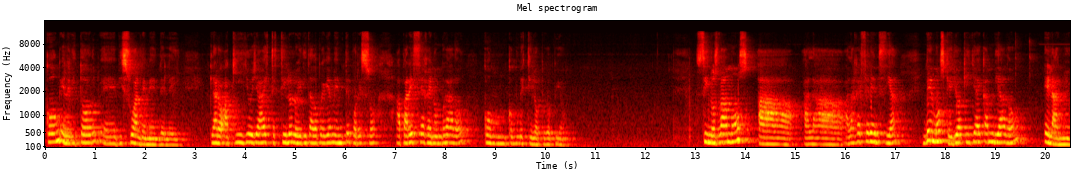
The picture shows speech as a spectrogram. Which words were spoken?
con el editor eh, visual de Mendeley. Claro, aquí yo ya este estilo lo he editado previamente, por eso aparece renombrado como, un estilo propio. Si nos vamos a, a la referencia, vemos que yo aquí ya he cambiado el año.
